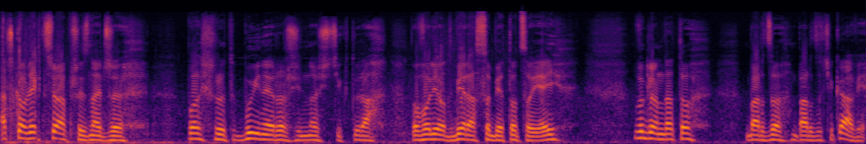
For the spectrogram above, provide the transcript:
Aczkolwiek trzeba przyznać, że pośród bujnej roślinności, która powoli odbiera sobie to, co jej, wygląda to bardzo, bardzo ciekawie.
